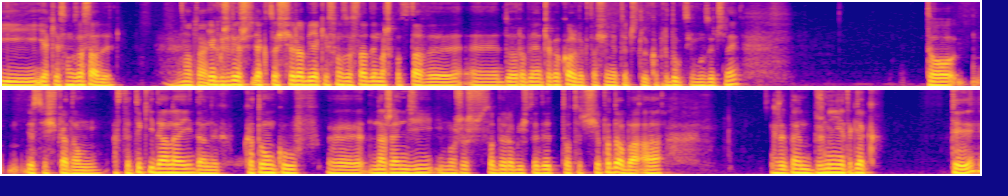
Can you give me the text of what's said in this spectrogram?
i jakie są zasady. No tak. Jak już wiesz, jak coś się robi, jakie są zasady, masz podstawy e, do robienia czegokolwiek, to się nie tyczy tylko produkcji muzycznej, to jesteś świadom estetyki danej, danych gatunków, e, narzędzi i możesz sobie robić wtedy to, co ci się podoba. A że tak powiem, brzmienie tak jak ty,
